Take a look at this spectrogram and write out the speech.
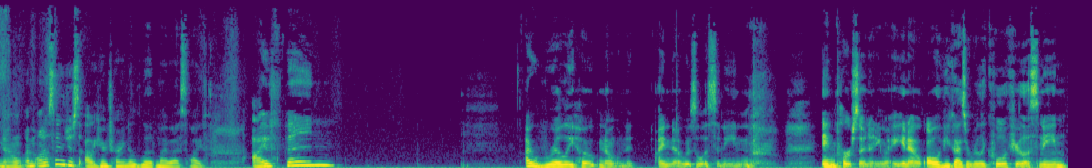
No, I'm honestly just out here trying to live my best life. I've been. I really hope no one I know is listening in person anyway. You know, all of you guys are really cool if you're listening.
